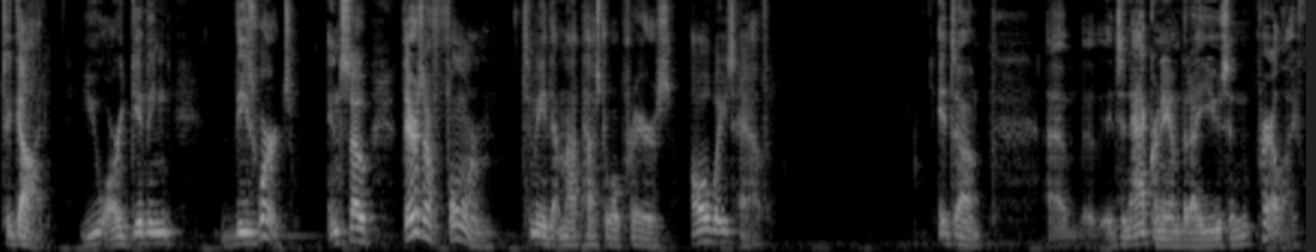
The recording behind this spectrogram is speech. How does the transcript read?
to God. You are giving these words. And so there's a form to me that my pastoral prayers always have. It's um, uh, it's an acronym that I use in prayer life:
